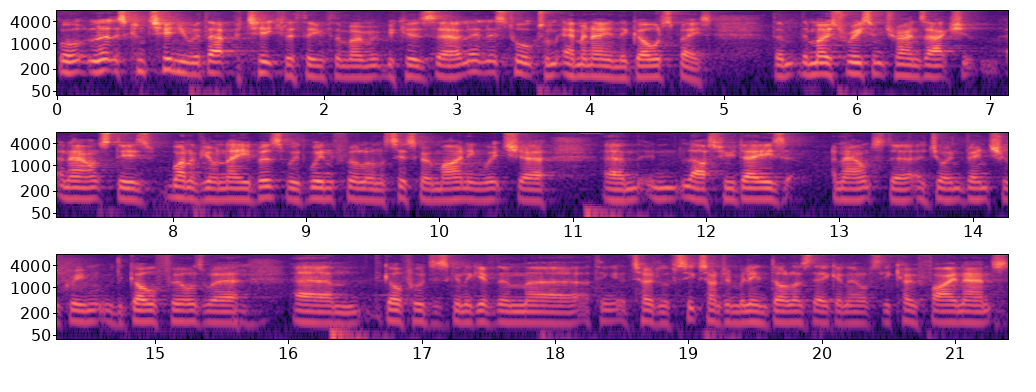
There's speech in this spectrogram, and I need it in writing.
Well, let's continue with that particular theme for the moment because uh, let, us talk some M and A in the gold space. The, the, most recent transaction announced is one of your neighbours with Windfall on Cisco Mining, which uh, um, in the last few days announced a, a, joint venture agreement with the Gold Fields, where mm-hmm. um, the Gold Fields is going to give them, uh, I think, a total of $600 million. They're going to obviously co-finance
